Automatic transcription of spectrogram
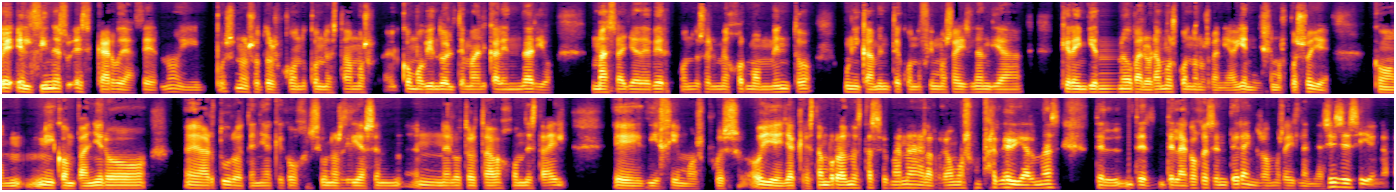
el cine es, es, caro de hacer, ¿no? Y pues nosotros cuando, cuando estábamos eh, como viendo el tema del calendario, más allá de ver cuándo es el mejor momento, únicamente cuando fuimos a Islandia, que era invierno, valoramos cuando nos venía bien. Y dijimos, pues oye, con mi compañero eh, Arturo tenía que cogerse unos días en, el otro trabajo donde está él, eh, dijimos, pues oye, ya que están borrando esta semana, alargamos un par de días más, te, la coges entera y nos vamos a Islandia. Sí, sí, sí, venga.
